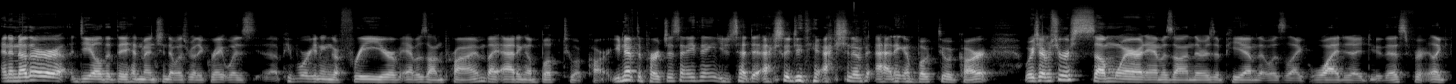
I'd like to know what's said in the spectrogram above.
And another deal that they had mentioned that was really great was uh, people were getting a free year of Amazon Prime by adding a book to a cart. You didn't have to purchase anything; you just had to actually do the action of adding a book to a cart. Which I'm sure somewhere at Amazon there was a PM that was like, "Why did I do this?" For like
